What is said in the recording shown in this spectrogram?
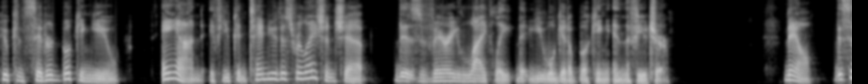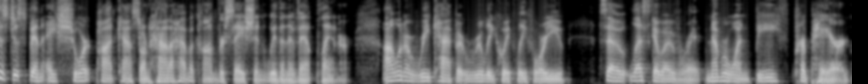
who considered booking you. And if you continue this relationship, it is very likely that you will get a booking in the future. Now, this has just been a short podcast on how to have a conversation with an event planner. I want to recap it really quickly for you. So let's go over it. Number one, be prepared.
